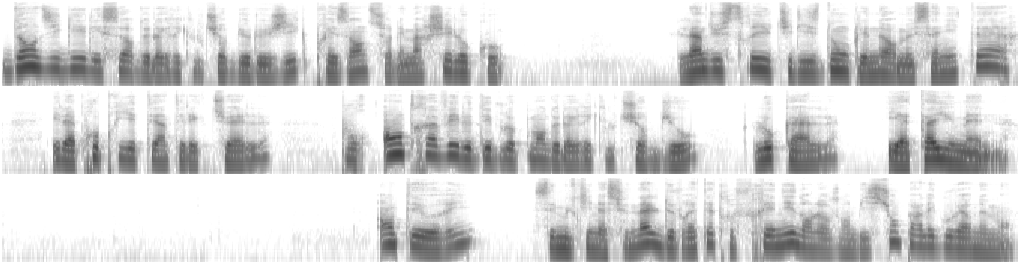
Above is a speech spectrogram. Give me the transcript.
d'endiguer l'essor de l'agriculture biologique présente sur les marchés locaux. L'industrie utilise donc les normes sanitaires et la propriété intellectuelle pour entraver le développement de l'agriculture bio locale et à taille humaine. En théorie, ces multinationales devraient être freinées dans leurs ambitions par les gouvernements.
